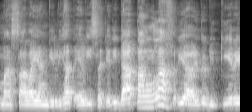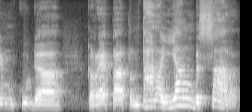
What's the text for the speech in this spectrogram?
masalah yang dilihat Elisa. Jadi datanglah ya itu dikirim kuda, kereta tentara yang besar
